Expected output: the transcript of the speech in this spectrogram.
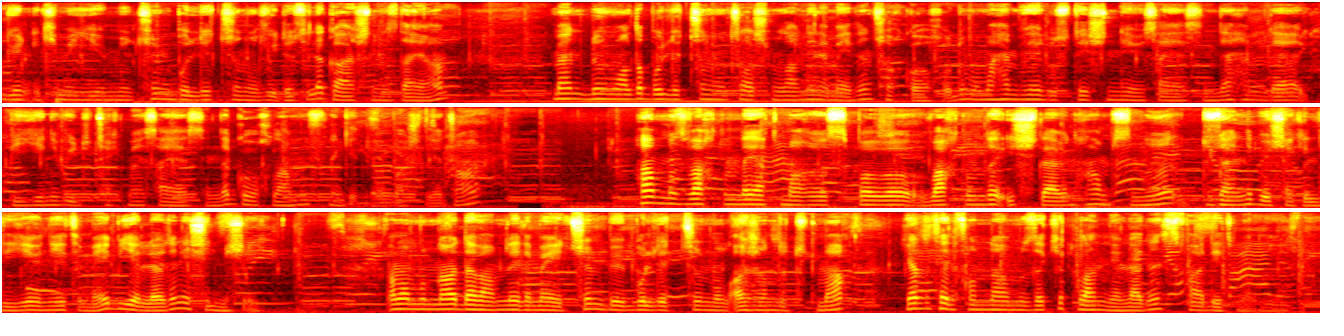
Bugün 2023'ün Bullet Journal videosu ilə qarşınızdayım. Mən normalda Bullet Journal çalışmalarını eləməkdən çox qorxurdum, amma həm Web Station evi sayəsində, həm də bir yeni video çəkmək sayəsində qorxularımın üstünə getməyə başlayacağam. Hamımız vaxtında yatmağı, sporu, vaxtında işlərin hamısını düzənli bir şəkildə yerinə yetirməyi bir yerlərdən eşitmişik. Amma bunları davamlı eləmək üçün bir bullet journal ajanda tutmaq ya da telefonlarımızdakı plannerlərdən istifadə etməliyik.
